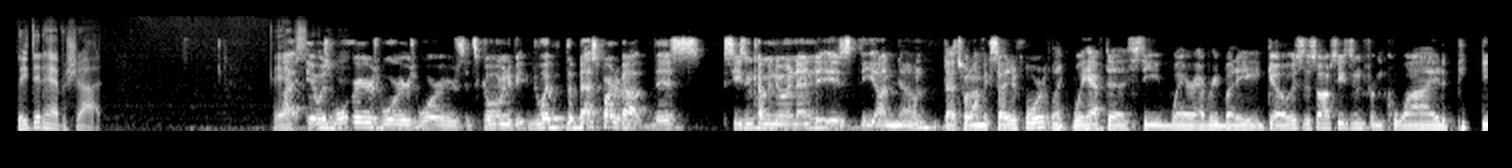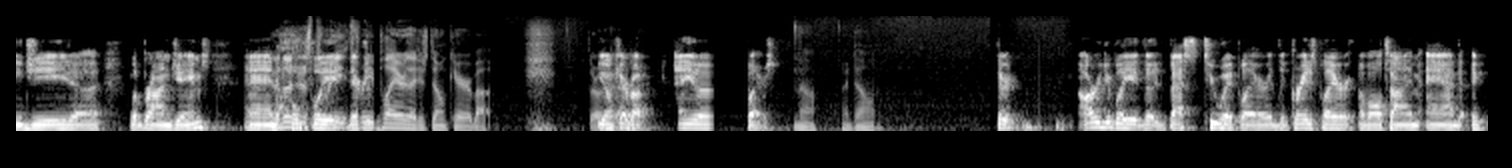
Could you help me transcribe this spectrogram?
they did have a shot. I- it was. Warriors, Warriors, Warriors. It's going to be what the best part about this season coming to an end is the unknown. That's what I'm excited for. Like we have to see where everybody goes this offseason from Kawhi to PG to LeBron James, and just hopefully three, there's- three players I just don't care about. Throw you don't care out about any of the players. No, I don't. They're arguably the best two way player, the greatest player of all time, and a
